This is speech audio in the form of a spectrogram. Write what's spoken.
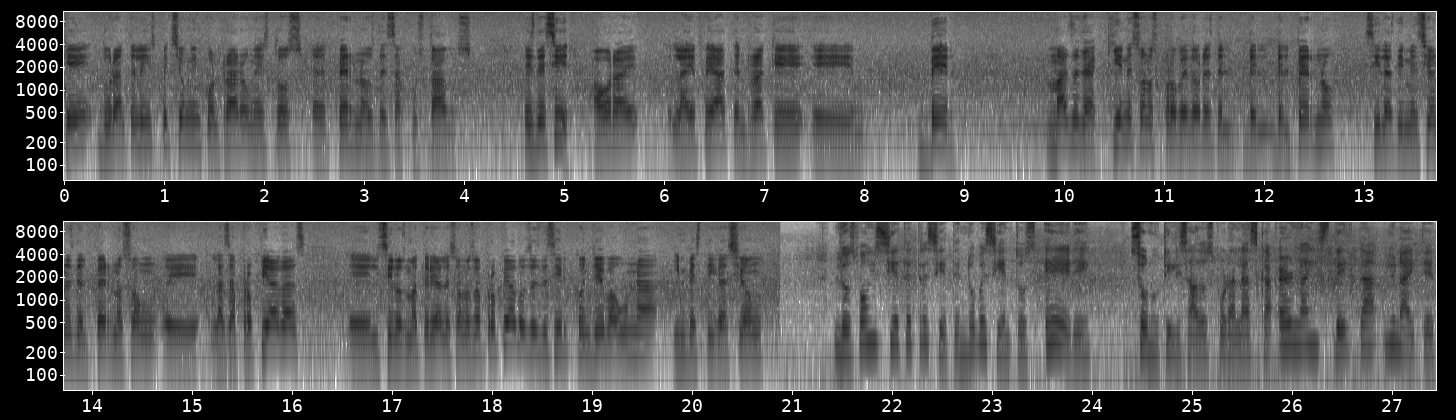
que durante la inspección encontraron estos eh, pernos desajustados. Es decir, ahora eh, la FAA tendrá que eh, ver más allá quiénes son los proveedores del, perno, si las dimensiones del perno son eh, las apropiadas, si los materiales son los apropiados, es decir, conlleva una investigación. Los Boeing 737-900ER son utilizados por Alaska Airlines, Delta, United,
